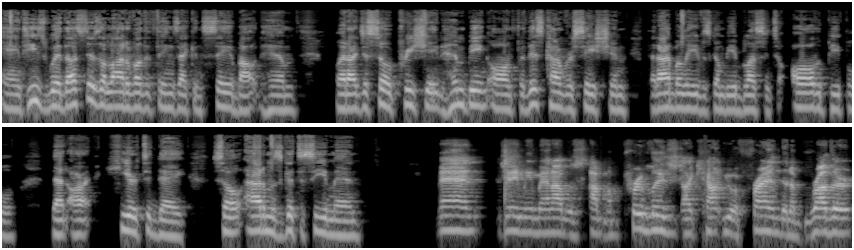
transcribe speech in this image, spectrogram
and he's with us. There's a lot of other things I can say about him, but I just so appreciate him being on for this conversation that I believe is going to be a blessing to all the people that are here today. So, Adam, it's good to see you, man man, Jamie, man, I was I'm privileged. I count you a friend and a brother.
